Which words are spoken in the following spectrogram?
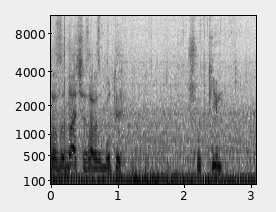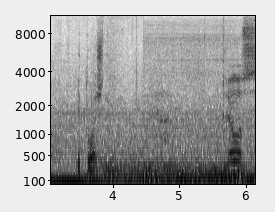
Наша задача зараз бути швидким і точним. Плюс.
